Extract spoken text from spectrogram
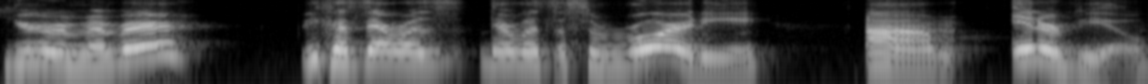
You remember? Because there was there was a sorority um interview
